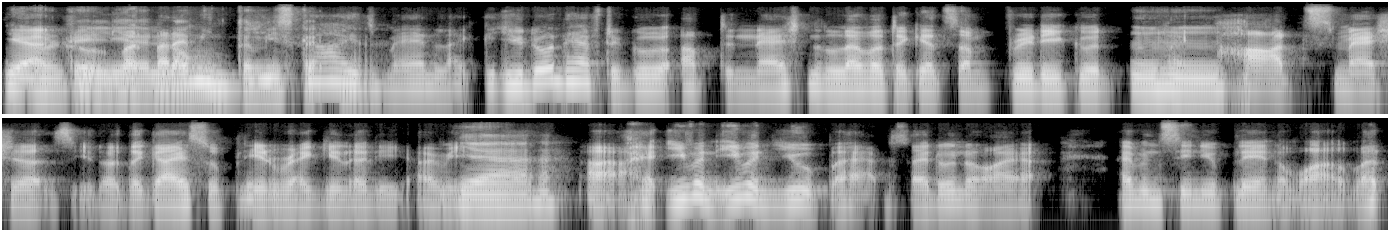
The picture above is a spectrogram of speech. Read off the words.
Yeah, true. really But, but I mean, these effect, guys, yeah. man, like you don't have to go up to national level to get some pretty good, Mhm. like hard smashers. You know, the guys who play regularly. I mean, Yeah, uh, even even you, perhaps. I don't know. I, I haven't seen you play in a while, but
